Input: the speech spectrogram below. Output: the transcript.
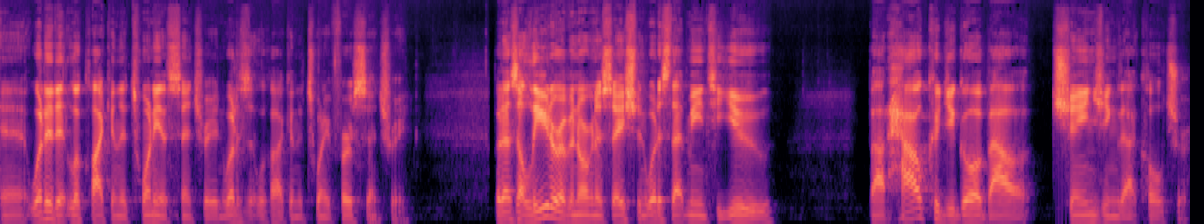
Uh, what did it look like in the 20th century? And what does it look like in the 21st century? But as a leader of an organization, what does that mean to you about how could you go about changing that culture?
